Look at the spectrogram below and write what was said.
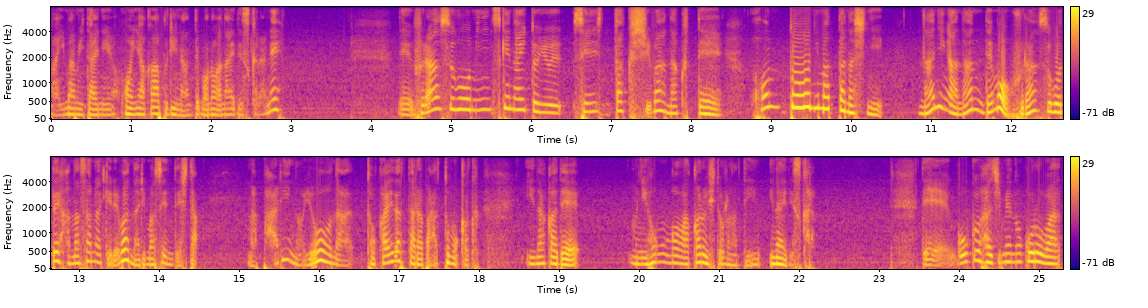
まあ、今みたいに翻訳アプリなんてものはないですからね。でフランス語を身につけないという選択肢はなくて本当に待ったなしに何が何でもフランス語で話さなければなりませんでした。まあ、パリのような都会だったらばともかく田舎で日本語がわかる人なんていないですから。で、ごく初めの頃は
